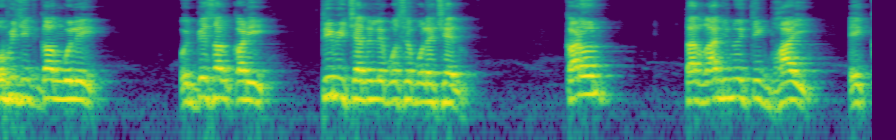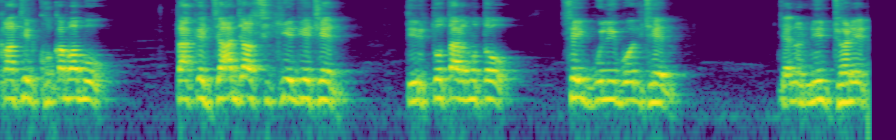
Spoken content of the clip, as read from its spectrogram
অভিজিৎ গাঙ্গুলি ওই বেসরকারি টিভি চ্যানেলে বসে বলেছেন। কারণ তার রাজনৈতিক ভাই, এই কাঁথির খোকাবাবু, তাকে যা যা শিখিয়ে দিয়েছেন, তিনি তোতার মতো সেই বুলি বলছেন, যেন নির্ঝরের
